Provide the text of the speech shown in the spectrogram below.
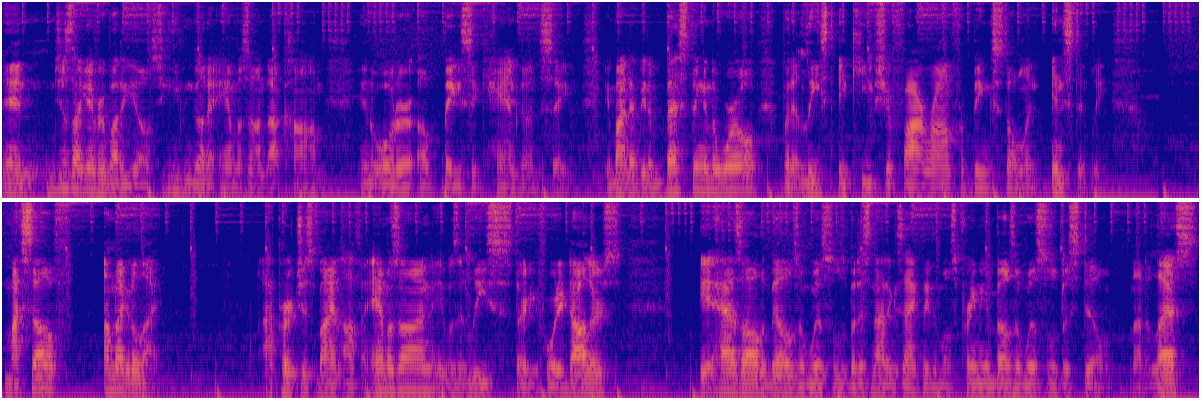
and just like everybody else, you can even go to Amazon.com and order a basic handgun safe. It might not be the best thing in the world, but at least it keeps your firearm from being stolen instantly. Myself, I'm not gonna lie. I purchased mine off of Amazon. It was at least $30, $40. It has all the bells and whistles, but it's not exactly the most premium bells and whistles, but still, nonetheless,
